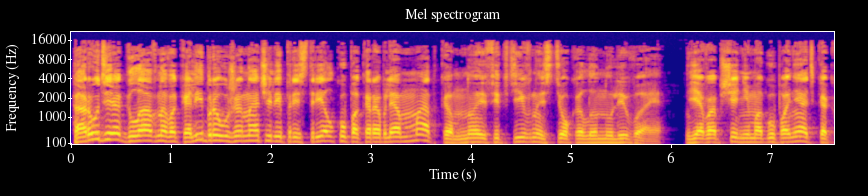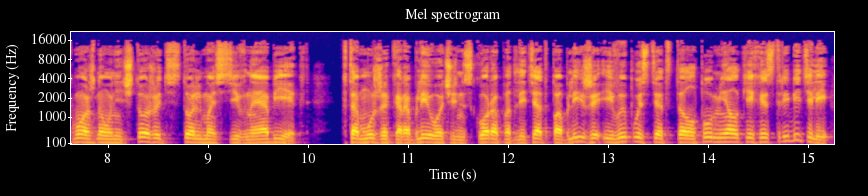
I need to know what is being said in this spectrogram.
Орудия главного калибра уже начали пристрелку по кораблям-маткам, но эффективность около нулевая. Я вообще не могу понять, как можно уничтожить столь массивный объект. К тому же корабли очень скоро подлетят поближе и выпустят толпу мелких истребителей,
